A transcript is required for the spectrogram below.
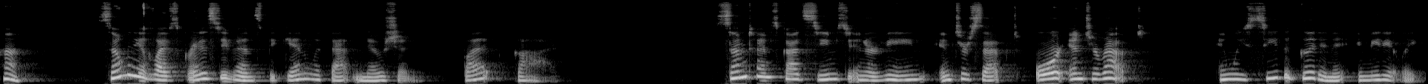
Huh. So many of life's greatest events begin with that notion, but God. Sometimes God seems to intervene, intercept, or interrupt, and we see the good in it immediately.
